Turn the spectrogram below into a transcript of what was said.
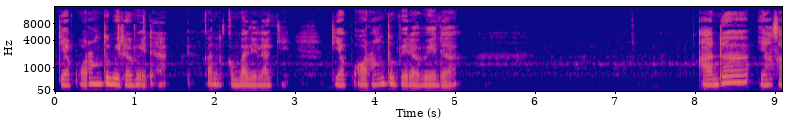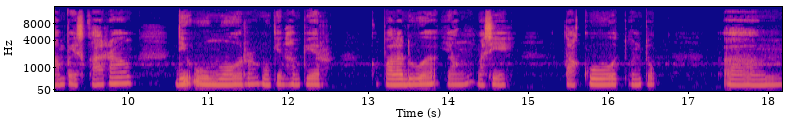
tiap orang tuh beda-beda kan? Kembali lagi tiap orang tuh beda-beda. Ada yang sampai sekarang di umur mungkin hampir kepala dua yang masih takut untuk um,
